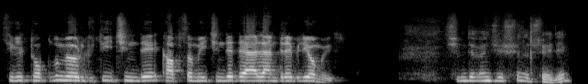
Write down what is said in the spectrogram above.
sivil toplum örgütü içinde, kapsamı içinde değerlendirebiliyor muyuz? Şimdi önce şunu söyleyeyim.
